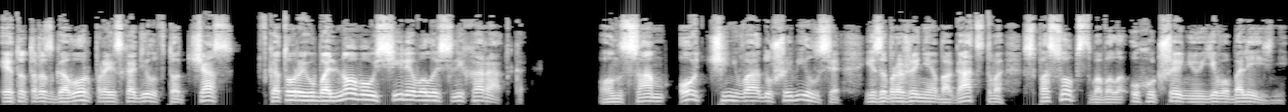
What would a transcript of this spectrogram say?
Этот разговор происходил в тот час, в который у больного усиливалась лихорадка. Он сам очень воодушевился, изображение богатства способствовало ухудшению его болезни.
